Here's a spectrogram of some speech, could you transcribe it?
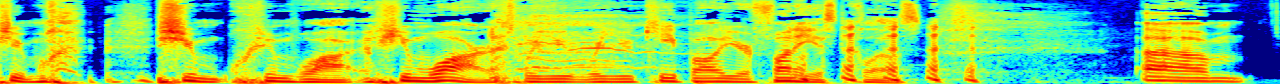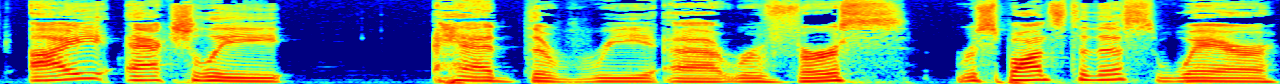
humor, humor, humor is where you where you keep all your funniest clothes. um, I actually had the re uh, reverse response to this, where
